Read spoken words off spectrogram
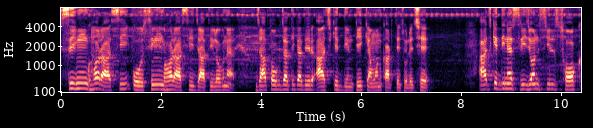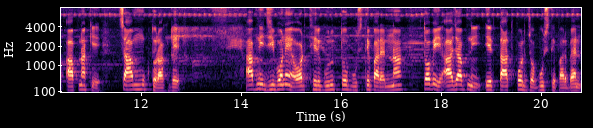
সিংহ রাশি ও সিংহ রাশি জাতি লগ্নের জাতক জাতিকাদের আজকের দিনটি কেমন কাটতে চলেছে? আজকের দিনে সৃজনশীল শখ আপনাকে চাপ মুক্ত রাখবে। আপনি জীবনে অর্থের গুরুত্ব বুঝতে পারেন না, তবে আজ আপনি এর তাৎপর্য বুঝতে পারবেন।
